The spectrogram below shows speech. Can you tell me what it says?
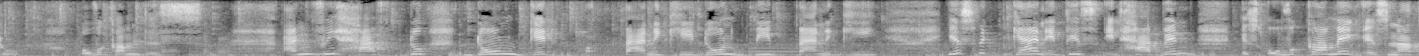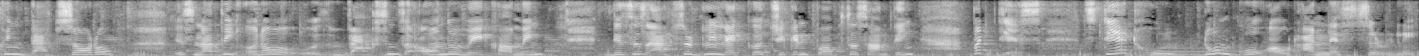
to overcome this. And we have to don't get panicky, don't be panicky yes we can it is it happened. It's overcoming. It's nothing that sort of. It's nothing you know vaccines are on the way coming. This is absolutely like a chicken pox or something. But yes stay at home. Don't go out unnecessarily.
